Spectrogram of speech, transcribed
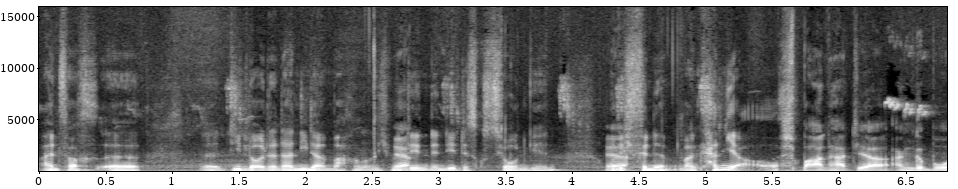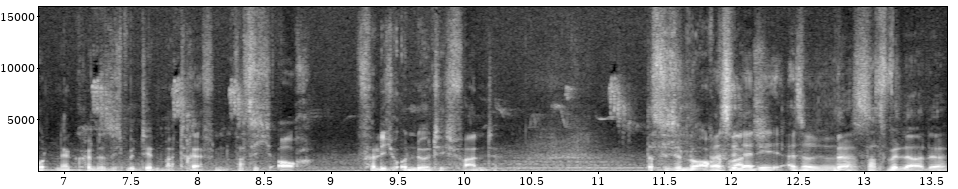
einfach äh, äh, die Leute da niedermachen und nicht mit Ja. denen in die Diskussion gehen. Und Ja. ich finde, man kann ja auch Spahn hat ja angeboten, er könnte sich mit denen mal treffen, was ich auch völlig unnötig fand. Das ist ja nur auch Was will er die- also ne? was- was will er? Ne?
